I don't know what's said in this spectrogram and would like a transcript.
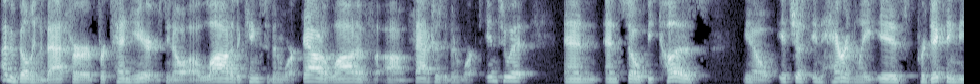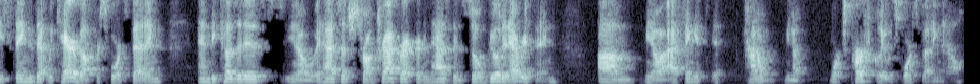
I've been building the bat for for ten years. You know, a lot of the kinks have been worked out. A lot of um, factors have been worked into it, and and so because you know it just inherently is predicting these things that we care about for sports betting, and because it is, you know, it has such a strong track record and has been so good at everything. Um, you know, I think it it kind of you know works perfectly with sports betting now.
